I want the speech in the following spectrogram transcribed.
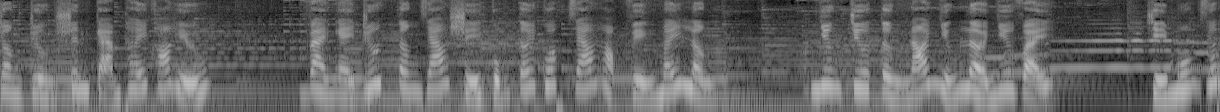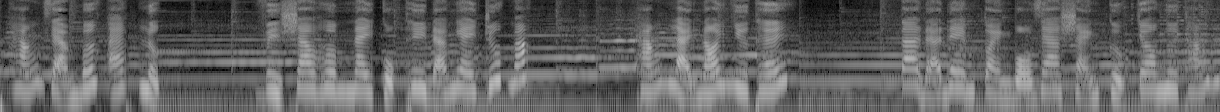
Trần Trường Sinh cảm thấy khó hiểu. Vài ngày trước, tân giáo sĩ cũng tới quốc giáo học viện mấy lần. Nhưng chưa từng nói những lời như vậy. Chỉ muốn giúp hắn giảm bớt áp lực. Vì sao hôm nay cuộc thi đã ngay trước mắt? Hắn lại nói như thế. Ta đã đem toàn bộ gia sản cược cho ngươi thắng.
